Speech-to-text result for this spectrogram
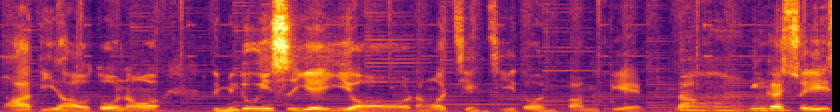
话题好多，然后你们录音室也有，然后剪辑都很方便，那应该随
